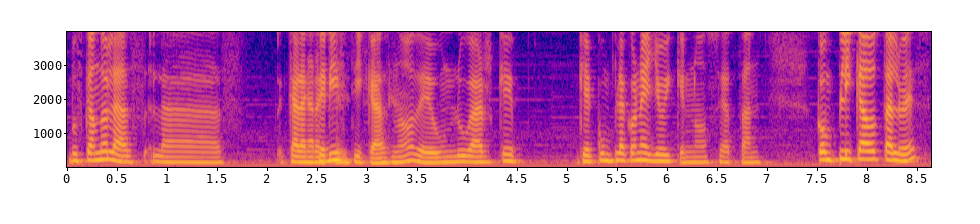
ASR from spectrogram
buscando las, las características, ¿no? De un lugar que, que cumpla con ello y que no sea tan complicado tal vez.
